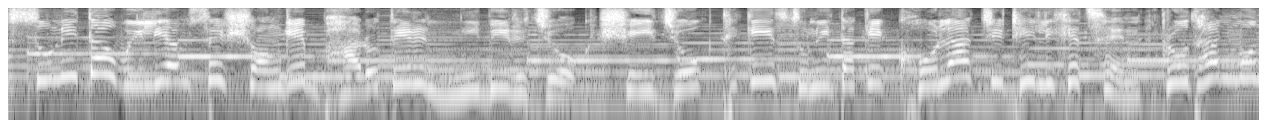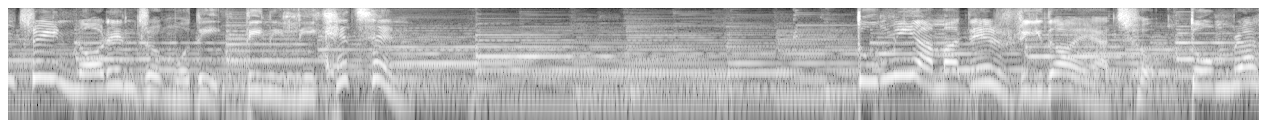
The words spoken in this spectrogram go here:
সুনিতা উইলিয়ামসের সঙ্গে ভারতের নিবিড় যোগ সেই যোগ থেকেই সুনিতাকে খোলা চিঠি লিখেছেন প্রধানমন্ত্রী নরেন্দ্র মোদী তিনি লিখেছেন তুমি আমাদের হৃদয়ে আছো। তোমরা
